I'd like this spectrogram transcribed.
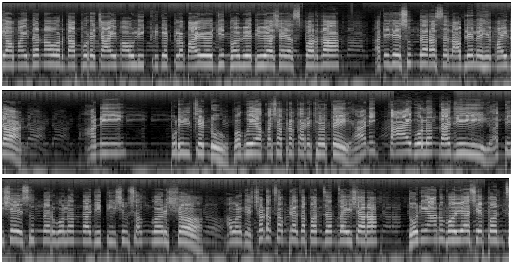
या मैदानावर दापुरेच्या आई माऊली क्रिकेट क्लब आयोजित भव्य दिव्य अशा या स्पर्धा. अतिशय सुंदर असं लाभलेलं हे मैदान. आणि पुढील चेंडू. बघूया कशा प्रकारे खेळतोय. आणि काय गोलंदाजी. अतिशय सुंदर गोलंदाजी ती शिवसंघर्ष आवडखे षटक संपल्याचा पंचांचा इशारा. दोन्ही अनुभवी असे पंच.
